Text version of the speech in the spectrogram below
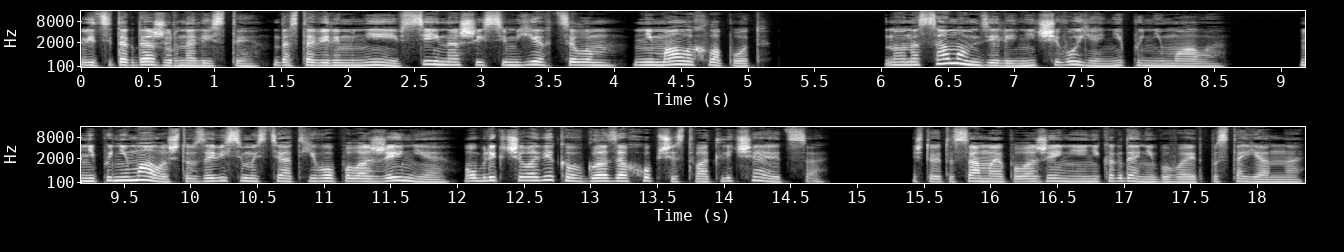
Ведь и тогда журналисты доставили мне и всей нашей семье в целом немало хлопот. Но на самом деле ничего я не понимала. Не понимала, что в зависимости от его положения облик человека в глазах общества отличается, и что это самое положение никогда не бывает постоянно.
